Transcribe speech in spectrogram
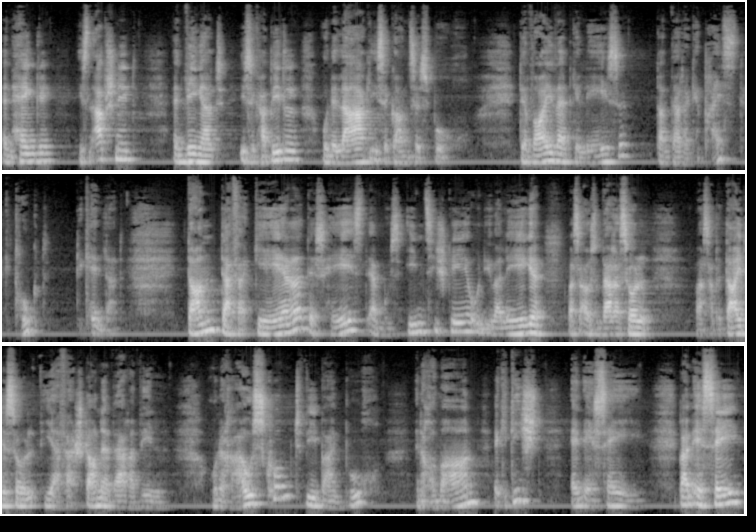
ein Henkel ist ein Abschnitt, ein Wingert ist ein Kapitel und eine Lage ist ein ganzes Buch. Der Weih wird gelesen, dann wird er gepresst, gedruckt, gekeltert. Dann darf er gären, das heißt, er muss in sich gehen und überlegen, was aus dem Werk soll, was er bedeuten soll, wie er verstanden werden will. Und rauskommt, wie beim Buch, ein Roman, ein Gedicht, ein Essay. Beim Essay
